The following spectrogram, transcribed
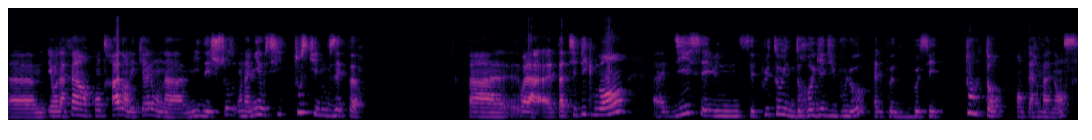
Euh, et on a fait un contrat dans lequel on a mis des choses, on a mis aussi tout ce qui nous faisait peur. Enfin, voilà, typiquement, euh, c'est plutôt une droguée du boulot. Elle peut bosser tout le temps, en permanence,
